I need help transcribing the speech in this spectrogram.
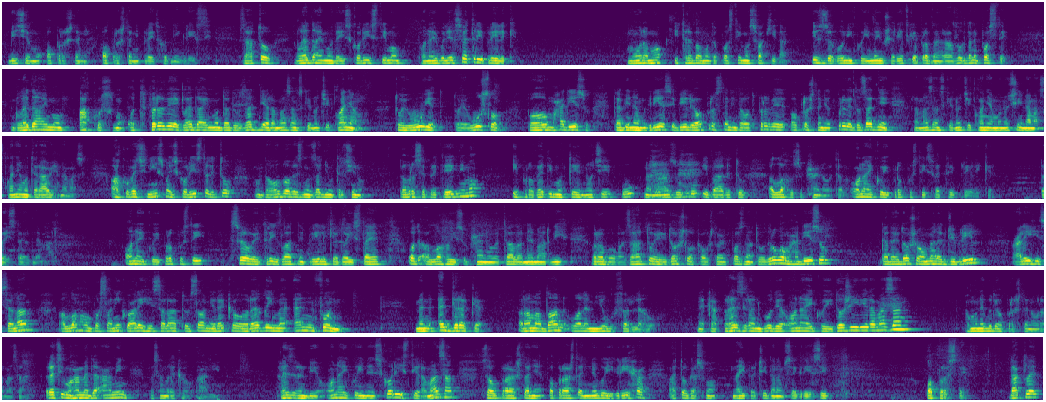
bit ćemo oprošteni, oprošteni prethodni grijesi. Zato gledajmo da iskoristimo po najbolje sve tri prilike. Moramo i trebamo da postimo svaki dan izuzev oni koji imaju šarijetski opravdan razlog da ne poste. Gledajmo, ako smo od prve, gledajmo da do zadnje ramazanske noći klanjamo. To je uvjet, to je uslov po ovom hadisu, da bi nam grijesi bili oprošteni, da od prve, oprošteni od prve do zadnje ramazanske noći klanjamo noćni namaz, klanjamo teravih namaz. Ako već nismo iskoristili to, onda obavezno zadnju trećinu. Dobro se pritegnimo, i provedimo te noći u namazu, u ibadetu Allahu subhanahu wa ta'ala. Onaj koji propusti sve tri prilike, doista je od nemara. Onaj koji propusti sve ove tri zlatne prilike, doista je od Allahovi subhanahu wa ta'ala nemarnih robova. Zato je došlo, kao što je poznato u drugom hadisu, kada je došao Melek Džibril, alihi salam, Allahom poslaniku, alihi salatu wasalam, je rekao, regime anfun, men edreke Ramadan, volem yugfer lahu neka prezran bude onaj koji doživi Ramazan, pa mu ne bude oprošteno u Ramazan. Reci Muhammeda amin, pa sam rekao amin. Prezren bio onaj koji ne iskoristi Ramazan za opraštanje, opraštanje njegovih griha, a toga smo najpreći da nam se grijesi oproste. Dakle,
